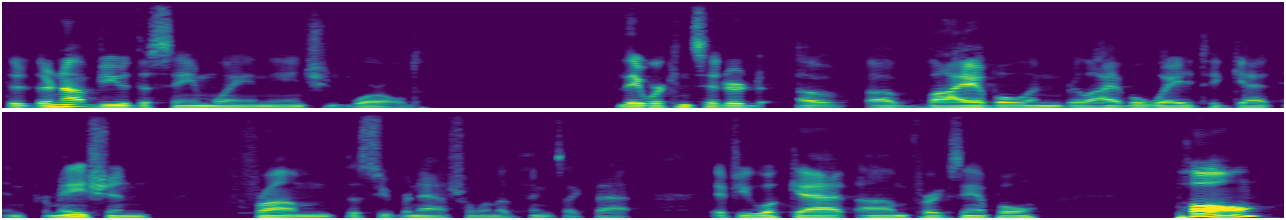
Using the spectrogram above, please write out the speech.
they're, they're not viewed the same way in the ancient world they were considered a, a viable and reliable way to get information from the supernatural and other things like that if you look at um, for example paul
